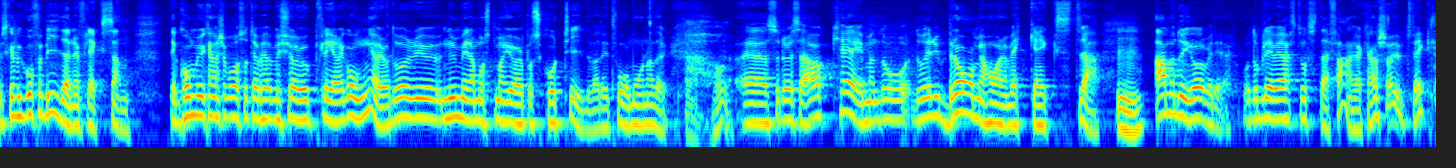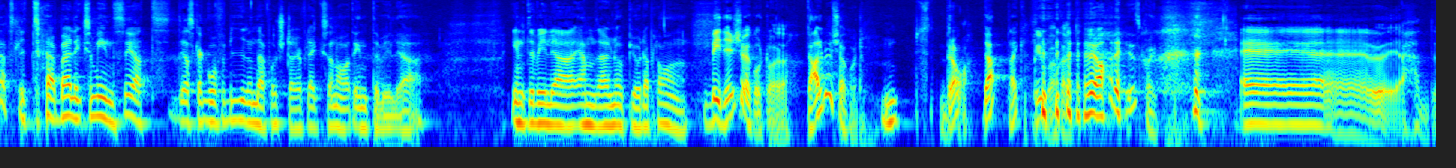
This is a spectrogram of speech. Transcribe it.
Nu ska vi gå förbi den reflexen. Det kommer ju kanske vara så att jag behöver köra upp flera gånger. Och då är det ju, numera måste man göra det på så kort tid, va? det är två månader. Eh, Så då är det så här, okej, men då, då är det ju bra om jag har en vecka extra. Ja, men då gör vi det. Och då blev jag efteråt så där, fan, jag kanske har utvecklats lite. Jag börjar liksom inse att jag ska gå förbi den där första reflexen av att inte vilja, inte vilja ändra den uppgjorda planen. Bidde det körkort då? då? Ja, det blir körkort. Mm. Bra. Ja, tack. Gud, vad skönt. ja, det är skoj. Eh, jag hade,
